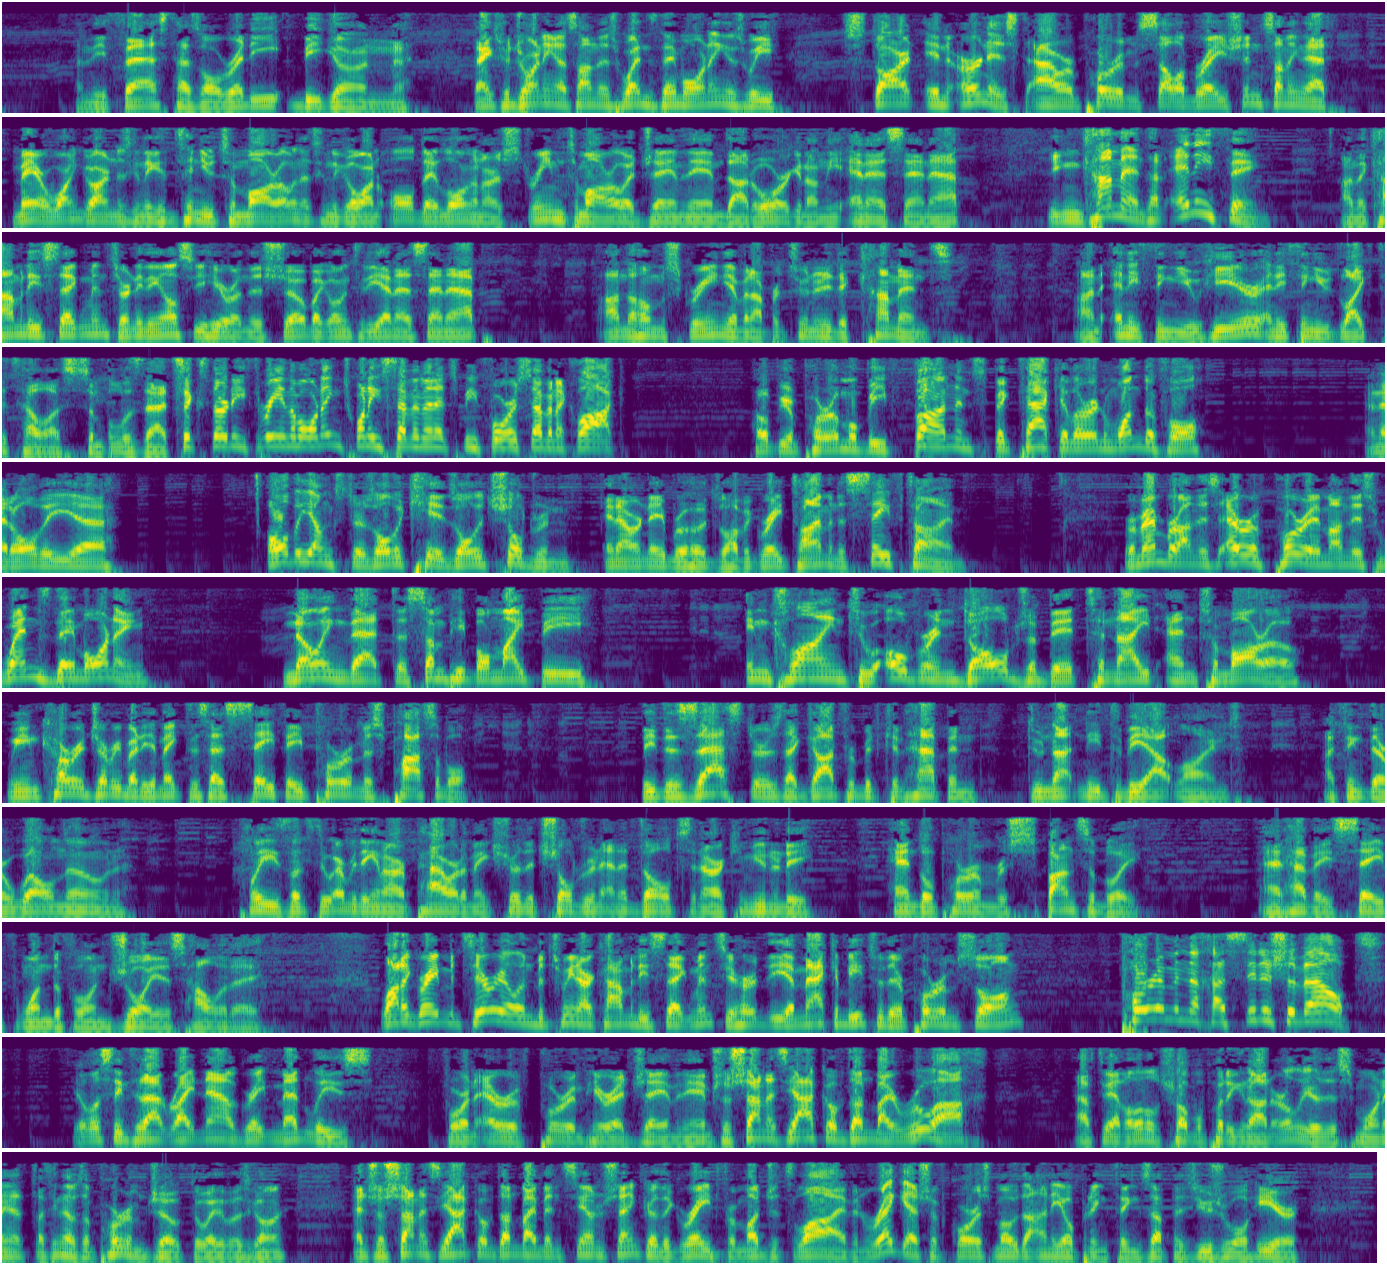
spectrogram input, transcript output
And the fast has already begun. Thanks for joining us on this Wednesday morning as we start in earnest our Purim celebration, something that Meir Weingarten is going to continue tomorrow, and that's going to go on all day long on our stream tomorrow at jmnam.org and on the NSN app. You can comment on anything on the comedy segments or anything else you hear on this show by going to the NSN app on the home screen. You have an opportunity to comment on anything you hear, anything you'd like to tell us. Simple as that. 6.33 in the morning, 27 minutes before 7 o'clock. Hope your Purim will be fun and spectacular and wonderful. And that all the uh, all the youngsters, all the kids, all the children in our neighborhoods will have a great time and a safe time. Remember, on this Erev Purim, on this Wednesday morning, knowing that uh, some people might be inclined to overindulge a bit tonight and tomorrow, we encourage everybody to make this as safe a Purim as possible. The disasters that, God forbid, can happen do not need to be outlined. I think they're well known. Please, let's do everything in our power to make sure that children and adults in our community handle Purim responsibly and have a safe, wonderful, and joyous holiday. A lot of great material in between our comedy segments. You heard the uh, Maccabeats with their Purim song, Purim in the Hasidic Welt. You're listening to that right now. Great medleys for an era of Purim here at JM and AM. Shoshanas Yaakov done by Ruach. After we had a little trouble putting it on earlier this morning, I think that was a Purim joke the way it was going. And Shoshanas Yaakov done by Ben Zion Shenker, the great from Modzitz Live. And Regesh, of course, Modani opening things up as usual here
